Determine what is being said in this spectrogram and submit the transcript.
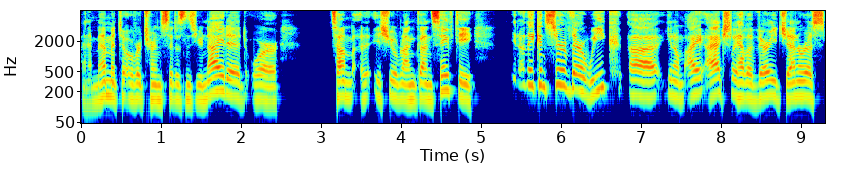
an amendment to overturn Citizens United or some uh, issue around gun safety, you know, they can serve their week. Uh, you know, I, I, actually have a very generous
